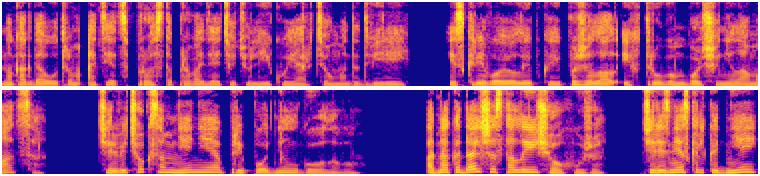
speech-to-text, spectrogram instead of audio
Но когда утром отец, просто проводя тетю Лику и Артема до дверей, и с кривой улыбкой пожелал их трубам больше не ломаться, червячок сомнения приподнял голову. Однако дальше стало еще хуже. Через несколько дней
